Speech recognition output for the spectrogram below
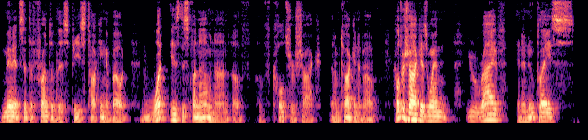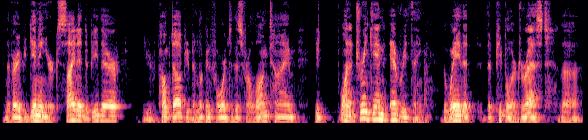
minutes at the front of this piece talking about what is this phenomenon of, of culture shock that I'm talking about. Culture shock is when you arrive in a new place. In the very beginning, you're excited to be there, you're pumped up, you've been looking forward to this for a long time, you want to drink in everything. The way that, the people are dressed, the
